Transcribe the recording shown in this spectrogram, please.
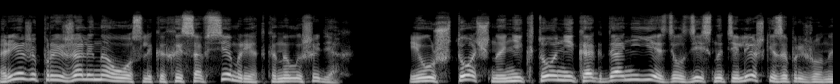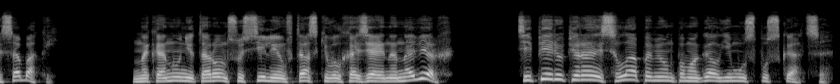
Реже проезжали на осликах и совсем редко на лошадях. И уж точно никто никогда не ездил здесь на тележке, запряженной собакой. Накануне Тарон с усилием втаскивал хозяина наверх. Теперь, упираясь лапами, он помогал ему спускаться.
